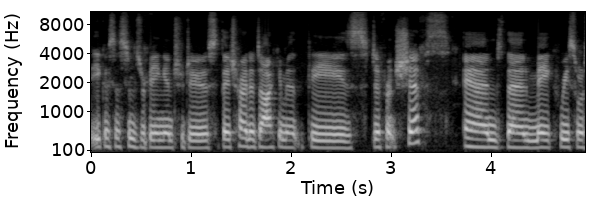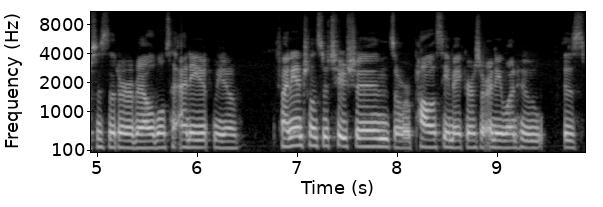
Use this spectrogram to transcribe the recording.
ecosystems are being introduced. They try to document these different shifts and then make resources that are available to any you know financial institutions or policymakers or anyone who is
